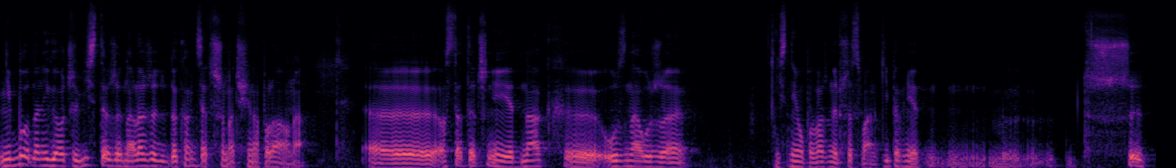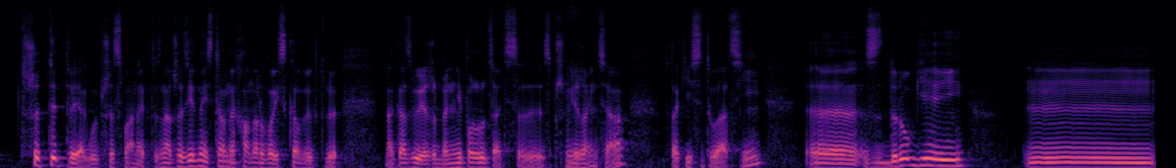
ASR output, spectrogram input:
nie było dla niego oczywiste, że należy do końca trzymać się Napoleona. E, ostatecznie jednak e, uznał, że istnieją poważne przesłanki, pewnie trzy trzy typy jakby przesłanek. To znaczy z jednej strony honor wojskowy, który nakazuje, żeby nie porzucać sprzymierzeńca w takiej sytuacji. E, z drugiej mm,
